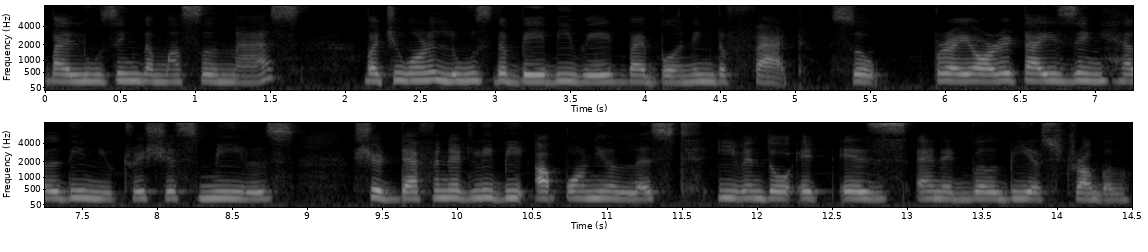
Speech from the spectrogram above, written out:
by losing the muscle mass but you want to lose the baby weight by burning the fat so prioritizing healthy nutritious meals should definitely be up on your list even though it is and it will be a struggle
